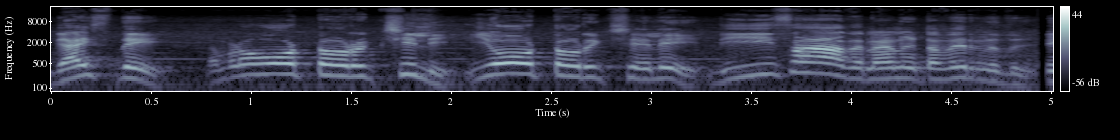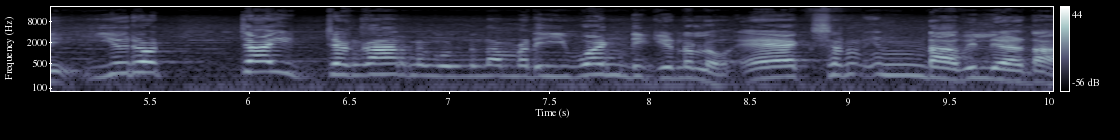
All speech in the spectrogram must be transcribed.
guys ദേ നമ്മുടെ ഓട്ടോറിക്ഷയിൽ ഈ ഓട്ടോറിക്ഷയിൽ ഈ സാധനമാണ് കേട്ടോ വരുന്നത്. ഈ ഒരു ഒറ്റ ഐറ്റം കാരണം കൊണ്ട് നമ്മുടെ ഈ വണ്ടിക്ക് ഉണ്ടല്ലോ ആക്ഷൻ ഉണ്ടാവില്ല കേട്ടാ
